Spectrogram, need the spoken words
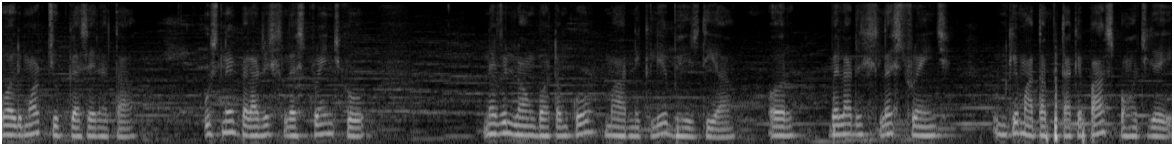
वोल्डेमॉर्ट चुप कैसे रहता? उसने बेलाडिस लेस्ट्रेंज को नेविल लॉन्ग बॉटम को मारने के लिए भेज दिया और बेलाडिस लेस्ट्रेंज उनके माता पिता के पास पहुँच गई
